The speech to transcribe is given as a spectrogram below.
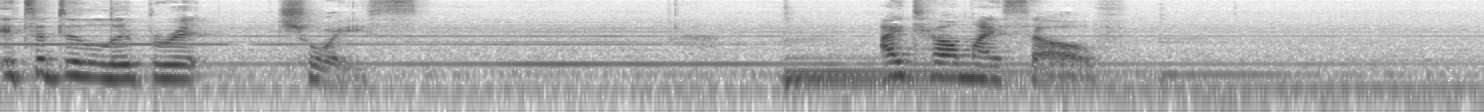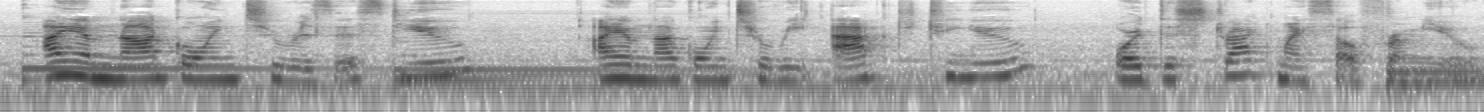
it's a deliberate choice. I tell myself, I am not going to resist you. I am not going to react to you or distract myself from you.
